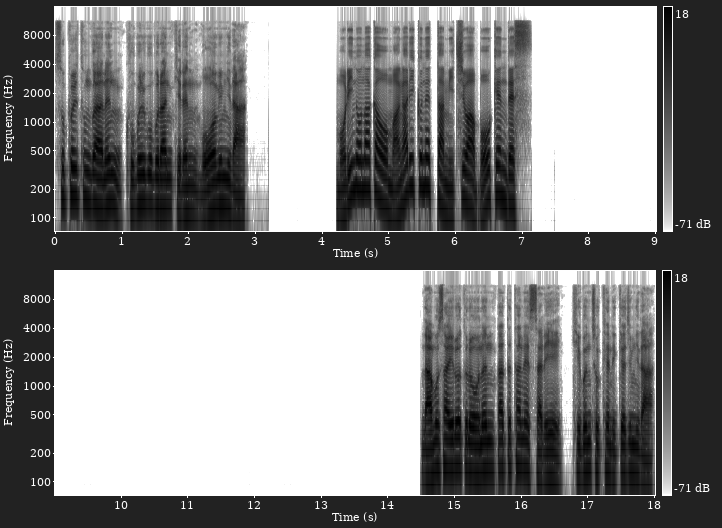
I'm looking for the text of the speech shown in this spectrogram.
숲을 통과하는 구불구불한 길은 모험입니다. 森の中を曲がりくねった道は冒険です。 나무 사이로 들어오는 따뜻한 햇살이 기분 좋게 느껴집니다.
